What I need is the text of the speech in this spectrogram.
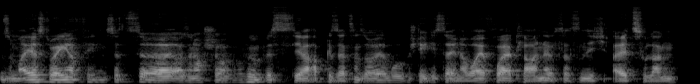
So Maya Stranger Things jetzt, äh, also nach Staffel 5 ist ja abgesetzt und soll wo bestätigt sein, da war ja vorher klar, ne, dass das nicht allzu lang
